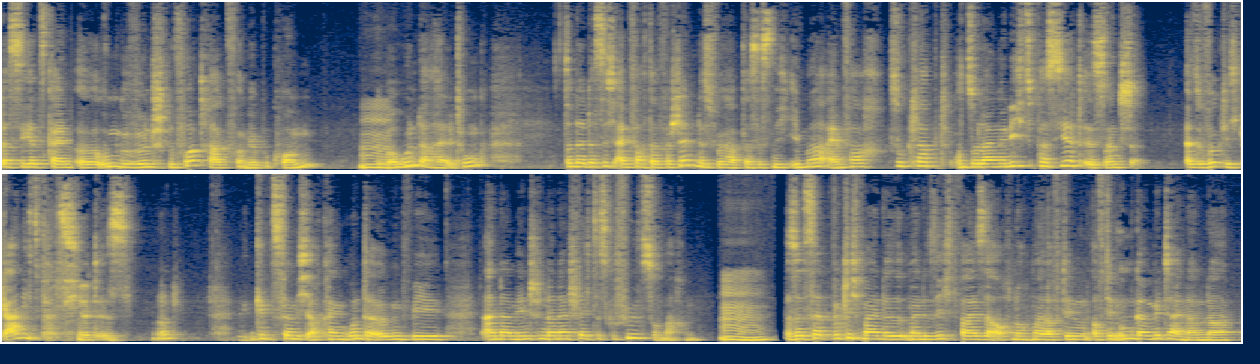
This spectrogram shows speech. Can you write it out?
dass sie jetzt keinen äh, ungewünschten Vortrag von mir bekommen mhm. über Hundehaltung, sondern dass ich einfach da Verständnis für habe, dass es nicht immer einfach so klappt. Und solange nichts passiert ist und also wirklich gar nichts passiert ist, ne, gibt es für mich auch keinen Grund, da irgendwie anderen Menschen dann ein schlechtes Gefühl zu machen. Mhm. Also es hat wirklich meine, meine Sichtweise auch nochmal auf den, auf den Umgang miteinander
